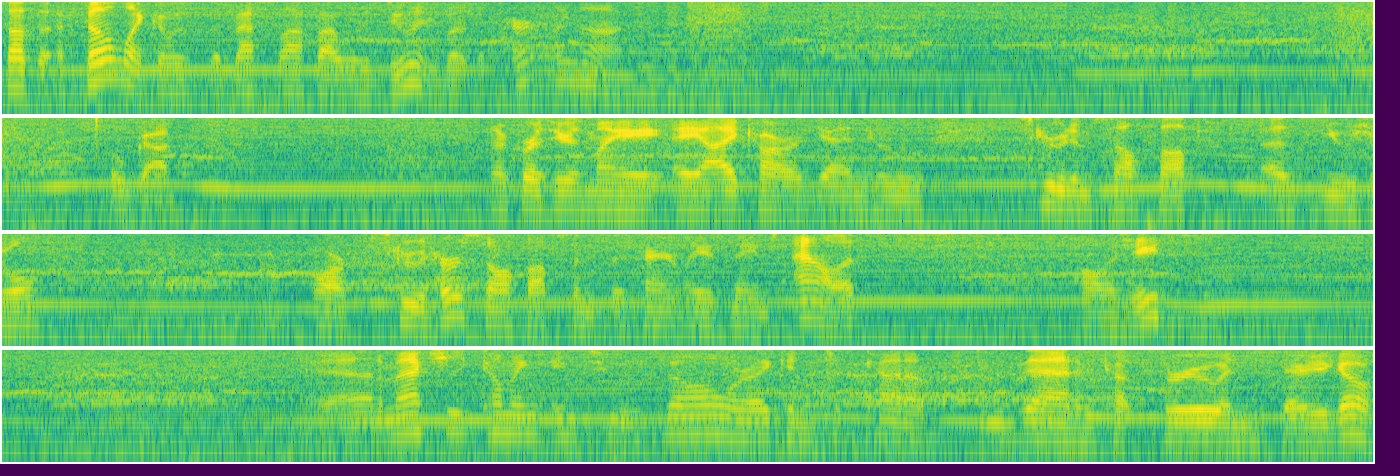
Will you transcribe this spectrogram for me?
thought that, I felt like it was the best lap I was doing, but apparently not. Oh god. And of course, here's my AI car again, who screwed himself up, as usual. Or screwed herself up, since apparently his name's Alice. Apologies. I'm actually coming into a zone where I can just kind of do that and cut through, and there you go.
